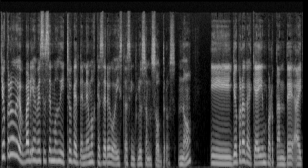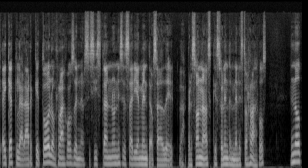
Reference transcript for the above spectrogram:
Yo creo que varias veces hemos dicho que tenemos que ser egoístas incluso nosotros, ¿no? Y yo creo que aquí hay importante, hay, hay, que aclarar que todos los rasgos del narcisista no necesariamente, o sea, de las personas que suelen tener estos rasgos, no,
